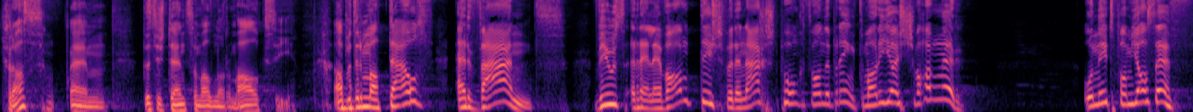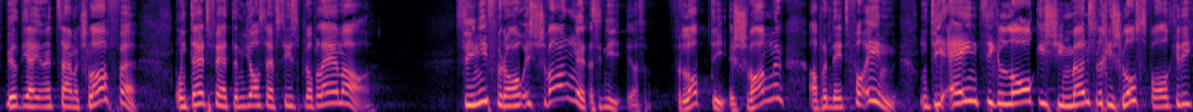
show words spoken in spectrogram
Krass, ähm, das ist dann zumal normal gewesen. Aber der Matthäus erwähnt, weil es relevant ist für den nächsten Punkt, den er bringt. Maria ist schwanger. Und nicht vom Josef, weil die haben ja nicht zusammen geschlafen. Und dort fährt dem Josef sein Problem an. Seine Frau ist schwanger. Also, also Verlobte ist schwanger, aber nicht von ihm. Und die einzige logische menschliche Schlussfolgerung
